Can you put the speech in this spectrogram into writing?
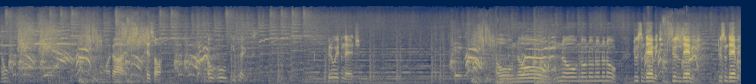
No. Oh my god. Piss off. Oh, oh, keep picks. Get away from the edge. Oh no. No, no, no, no, no, no. Do some damage. Do some damage. Do some damage.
